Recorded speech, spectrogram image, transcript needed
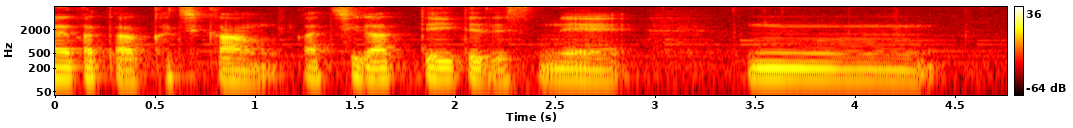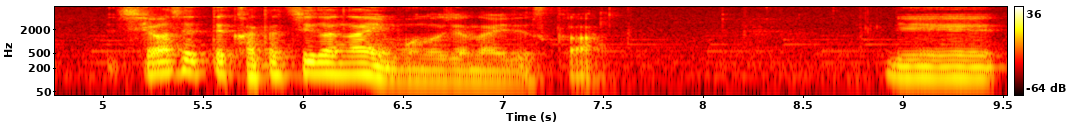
え方価値観が違っていてですねうん幸せって形がないものじゃないですか。で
